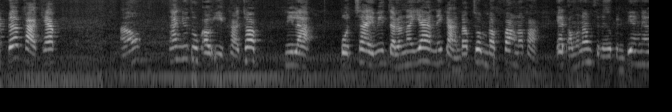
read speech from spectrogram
ปเด้อค่ะแคป เอาทาง YouTube เอาอีกค่ะ ชอบนี่ละโปรดใช้วิจารณญาณในการรับชมรับฟังเนาะค่ะ แอดเอามานำเสนอเป็นเพียงแนว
